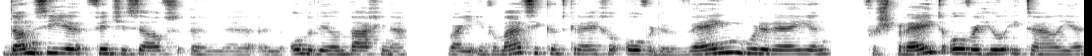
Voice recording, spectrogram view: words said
dan zie je, vind je zelfs een, eh, een onderdeel, een pagina, waar je informatie kunt krijgen over de wijnboerderijen, verspreid over heel Italië,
